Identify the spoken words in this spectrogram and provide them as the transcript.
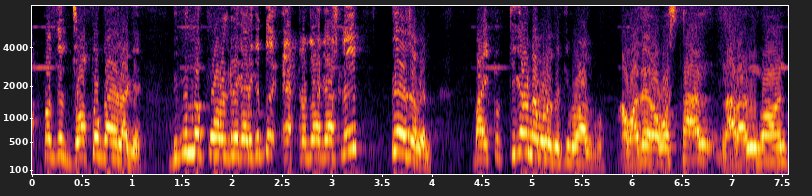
আপনাদের যত গাড়ি লাগে বিভিন্ন কোয়ালিটির গাড়ি কিন্তু একটা জায়গায় আসলে পেয়ে যাবেন। ভাই একটু ঠিকানা বলে কীভাবে আসব? আমাদের অবস্থান নারায়ণগঞ্জ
